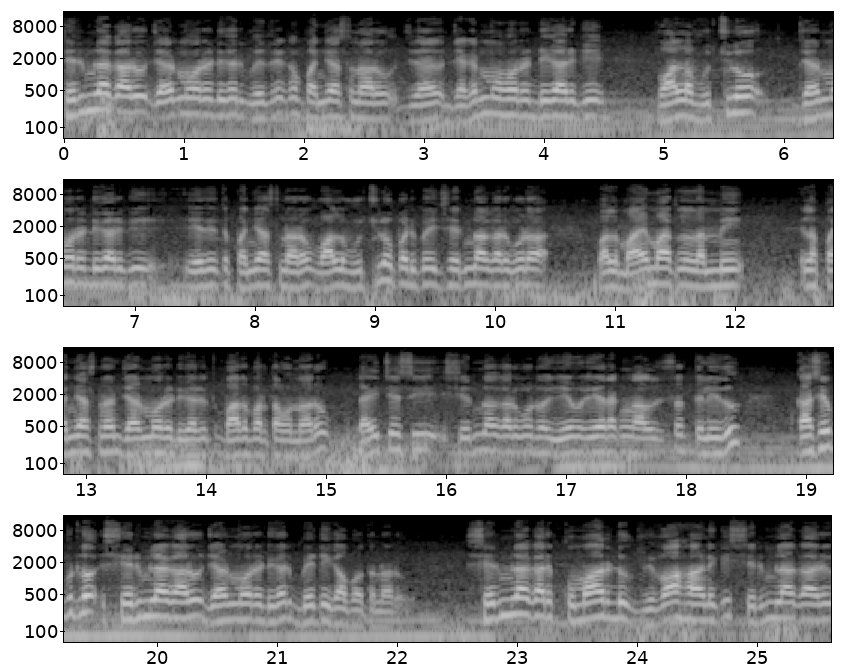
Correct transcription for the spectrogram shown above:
షర్మిలా గారు జగన్మోహన్ రెడ్డి గారికి వ్యతిరేకంగా పనిచేస్తున్నారు. జ- జగన్మోహన్ రెడ్డి గారికి వాళ్ళ ఉచ్చులో జగన్మోహన్ రెడ్డి గారికి ఏదైతే పనిచేస్తున్నారో వాళ్ళ ఉచ్చులో పడిపోయి షర్మిలా గారు కూడా వాళ్ళ మాయమాటలు నమ్మి ఇలా పనిచేస్తున్నారని జగన్మోహన్ రెడ్డి గారు అయితే బాధపడతా ఉన్నారు. దయచేసి షర్మిలా గారు కూడా ఏ ఏ రకంగా ఆలోచిస్తారో తెలియదు కాసేపట్లో షర్మిలా గారు జగన్మోహన్ రెడ్డి గారు భేటీ కాబోతున్నారు. షర్మిలా గారి కుమారుడు వివాహానికి షర్మిలా గారు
